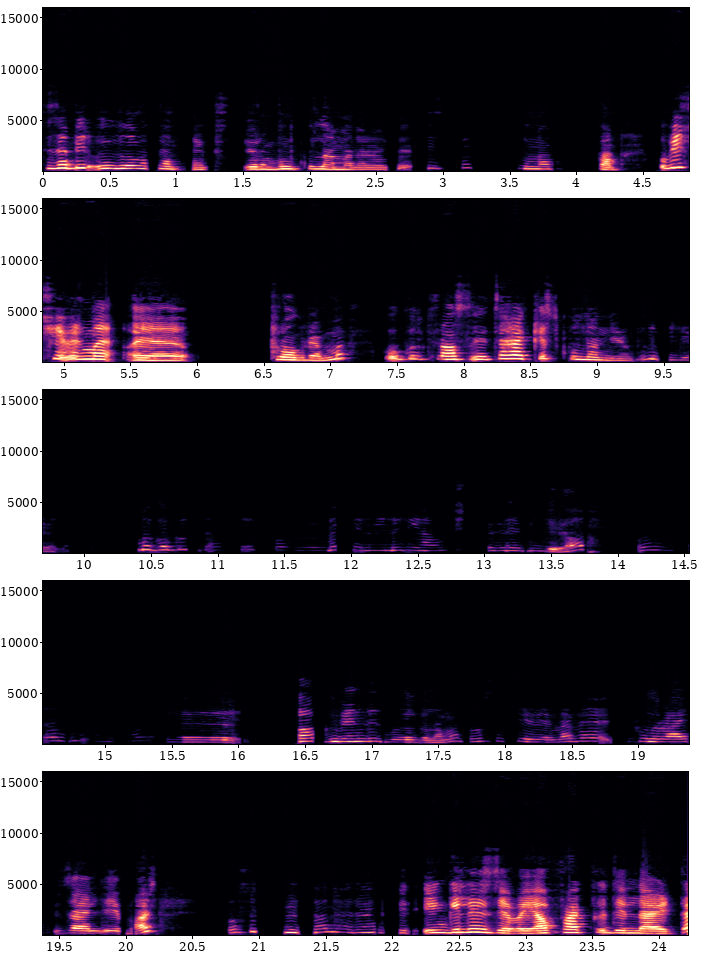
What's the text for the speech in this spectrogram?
size bir uygulama tanıtmak istiyorum. Bunu kullanmadan önce. Bu bir çevirme e, programı Google Translate'i herkes kullanıyor. Bunu biliyorum. Ama Google Translate programında kelimeleri yanlış çevirebiliyor. O yüzden e, daha güvenilir bir uygulama. Dosya çevirme ve copyright özelliği var. Dosya çevirden herhangi bir İngilizce veya farklı dillerde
